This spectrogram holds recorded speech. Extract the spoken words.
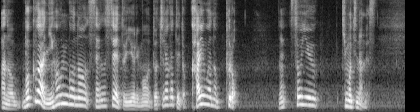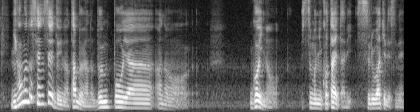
あの僕は日本語の先生というよりもどちらかというと会話のプロ、ね、そういう気持ちなんです。日本語の先生というのは多分あの文法やあの語彙の質問に答えたりするわけですね。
